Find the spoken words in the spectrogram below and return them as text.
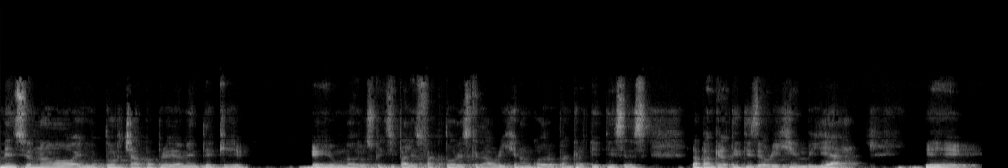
mencionó el doctor Chapa previamente que eh, uno de los principales factores que da origen a un cuadro de pancreatitis es la pancreatitis de origen biliar. Eh,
